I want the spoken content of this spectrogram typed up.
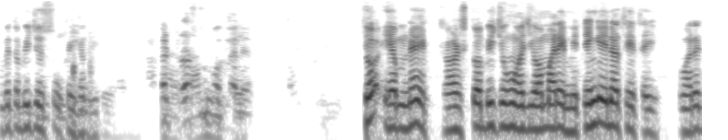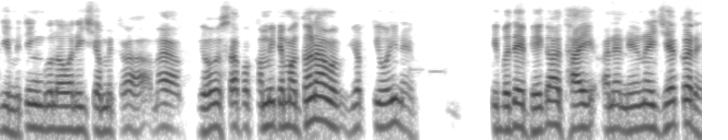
અમે તો બીજું શું કહી શકીએ? જો એમ નહીં ટ્રસ્ટ તો બીજું હું હજી અમારી મિટિંગે નથી થઈ. અમારે જે મિટિંગ બોલાવવાની છે અમે અમે વ્યવસ્થાપક કમિટીમાં ઘણા વ્યક્તિ હોય ને એ બધા ભેગા થાય અને નિર્ણય જે કરે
